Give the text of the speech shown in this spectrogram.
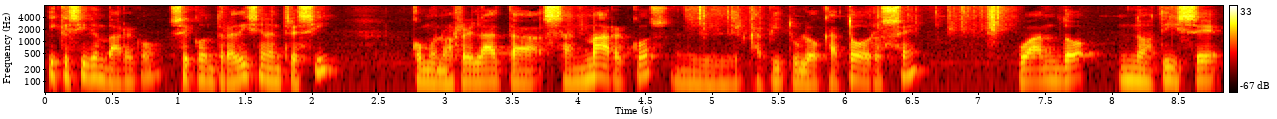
y que sin embargo se contradicen entre sí, como nos relata San Marcos en el capítulo 14, cuando nos dice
